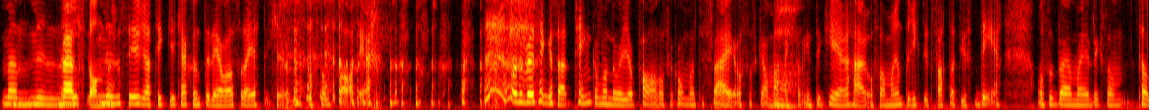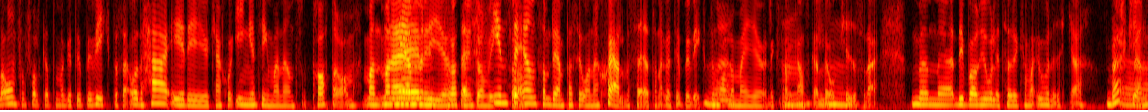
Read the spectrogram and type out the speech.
Men Mm. min, eh, Välstånd. min syrra tycker kanske inte det var sådär jättekul att de sa det. och då börjar jag tänka så här, tänk om man då är japan och så kommer man till Sverige och så ska man Ah. liksom integrera här och så har man inte riktigt fattat just det. Och så börjar man ju liksom tala om för folk att de har gått upp i vikt och så här, och det här är det ju kanske ingenting man ens pratar om. Man, man Nej, nämner vi ju pratar inte, inte om vikt, inte så. ens om den personen själv säger att han har gått upp i vikt. Då Nej. håller man ju liksom Mm, ganska low key mm. sådär. Men eh, det är bara roligt hur det kan vara olika. Verkligen. Eh,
